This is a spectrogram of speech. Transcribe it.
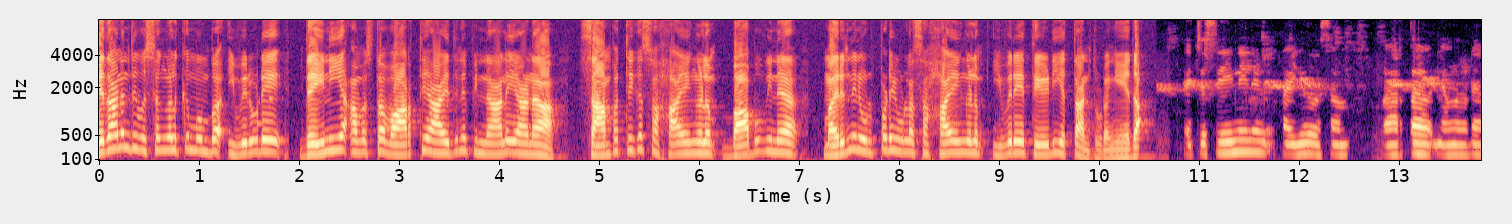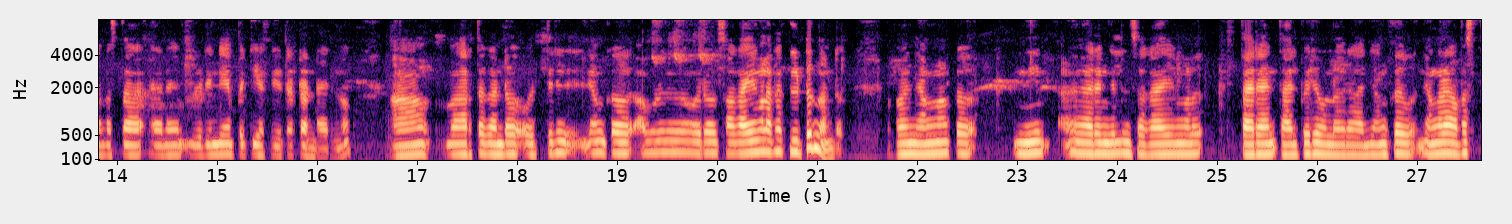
ഏതാനും ദിവസങ്ങൾക്ക് മുമ്പ് ഇവരുടെ ദയനീയ അവസ്ഥ വാർത്തയായതിനു പിന്നാലെയാണ് സാമ്പത്തിക സഹായങ്ങളും ബാബുവിന് മരുന്നിനുൾപ്പെടെയുള്ള സഹായങ്ങളും ഇവരെ തേടിയെത്താൻ തുടങ്ങിയത്. എച്ച് സീനിൽ കഴിഞ്ഞ ദിവസം വാർത്ത ഞങ്ങളുടെ അവസ്ഥ വീടിനെ പറ്റിയൊക്കെ ഇട്ടിട്ടുണ്ടായിരുന്നു ആ വാർത്ത കണ്ട് ഒത്തിരി ഞങ്ങൾക്ക് അവിടെ ഓരോ സഹായങ്ങളൊക്കെ കിട്ടുന്നുണ്ട്. അപ്പം ഞങ്ങൾക്ക് ഇനി ആരെങ്കിലും സഹായങ്ങൾ തരാൻ താല്പര്യമുള്ളവരാ? ഞങ്ങൾക്ക് ഞങ്ങളുടെ അവസ്ഥ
